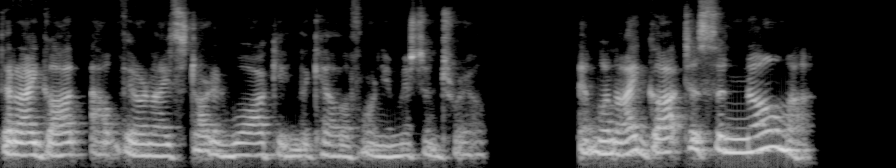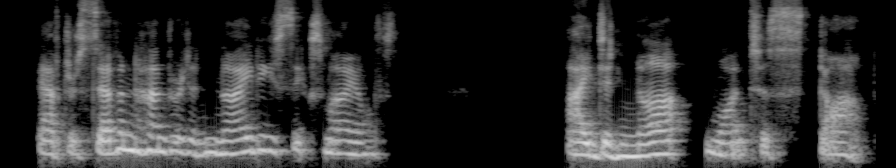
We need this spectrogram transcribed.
that I got out there and I started walking the California Mission Trail. And when I got to Sonoma after 796 miles, I did not want to stop.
